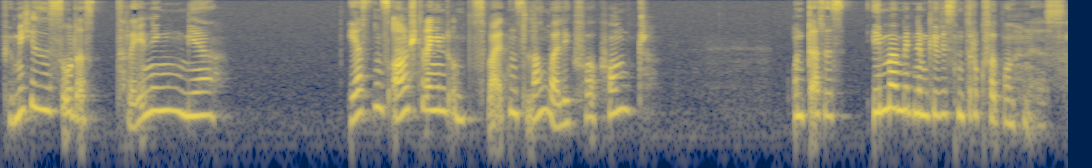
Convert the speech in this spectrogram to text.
Für mich ist es so, dass Training mir erstens anstrengend und zweitens langweilig vorkommt und dass es immer mit einem gewissen Druck verbunden ist.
